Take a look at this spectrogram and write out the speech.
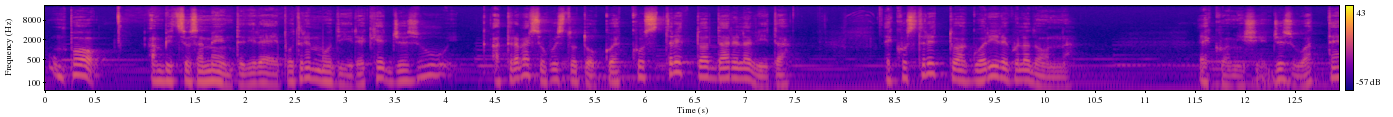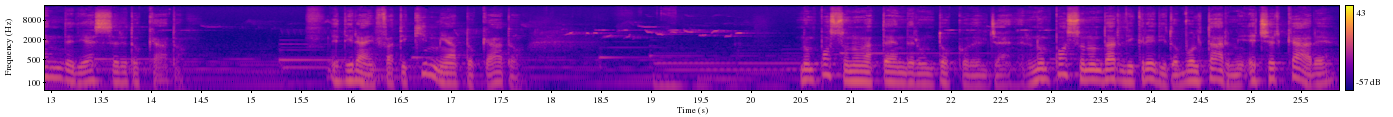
Un po' ambiziosamente direi, potremmo dire che Gesù attraverso questo tocco è costretto a dare la vita, è costretto a guarire quella donna. Ecco amici, Gesù attende di essere toccato. E dirà infatti chi mi ha toccato? Non posso non attendere un tocco del genere, non posso non dargli credito, voltarmi e cercare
